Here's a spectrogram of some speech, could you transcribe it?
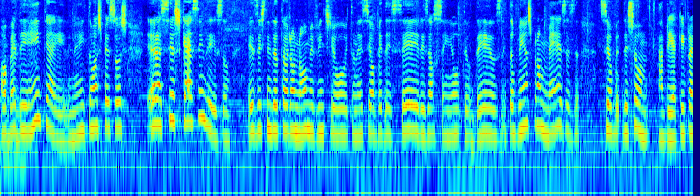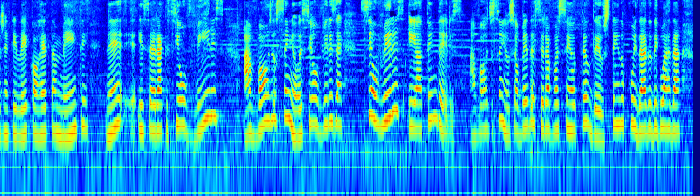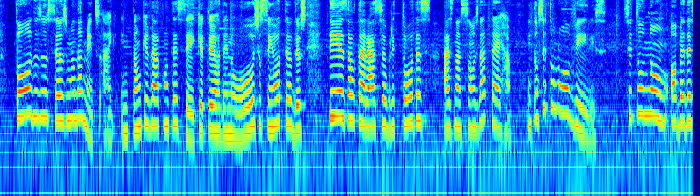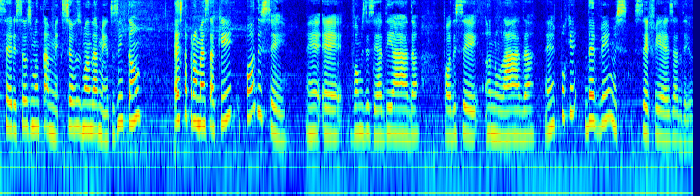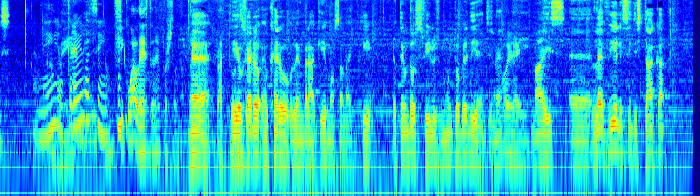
obediente a Ele, né? Então as pessoas elas se esquecem disso. Existe em Deuteronômio 28, né? Se obedeceres ao Senhor teu Deus. Então vem as promessas se deixa eu abrir aqui para a gente ler corretamente, né? E será que se ouvires a voz do Senhor, se ouvires é se ouvires e atenderes a voz do Senhor, se obedecer a voz do Senhor teu Deus, tendo cuidado de guardar todos os seus mandamentos. então o que vai acontecer? Que eu te ordeno hoje, o Senhor teu Deus te exaltará sobre todas as nações da terra. Então, se tu não ouvires, se tu não obedeceres seus mandamentos, seus mandamentos. Então, esta promessa aqui pode ser, é, é, vamos dizer, adiada, pode ser anulada, né? porque devemos ser fiéis a Deus. Amém? Amém. Eu creio Amém. assim. Então, fica o alerta, né, pastor? É. E eu quero, eu quero lembrar aqui, irmão Samek, que eu tenho dois filhos muito obedientes, né? Olha aí. Mas é, Levi, ele se destaca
